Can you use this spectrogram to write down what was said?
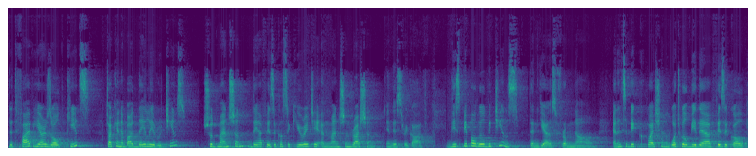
that five years old kids talking about daily routines should mention their physical security and mention Russian in this regard. These people will be teens 10 years from now. And it's a big question what will be their physical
